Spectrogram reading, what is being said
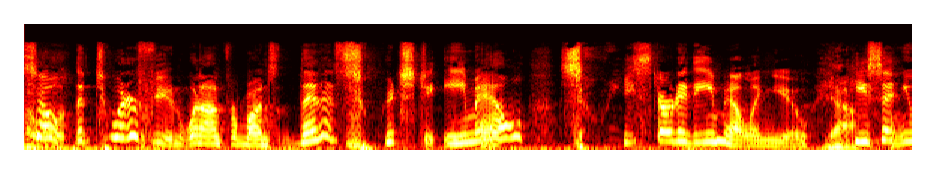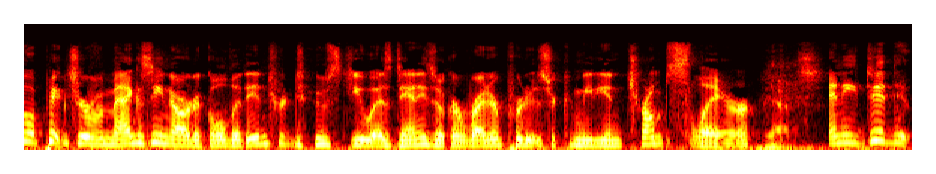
I So will. the Twitter feud went on for months. Then it switched to email. So he started emailing you. Yeah. He sent you a picture of a magazine article that introduced you as Danny Zuker, writer, producer, comedian, Trump Slayer. Yes. And he did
